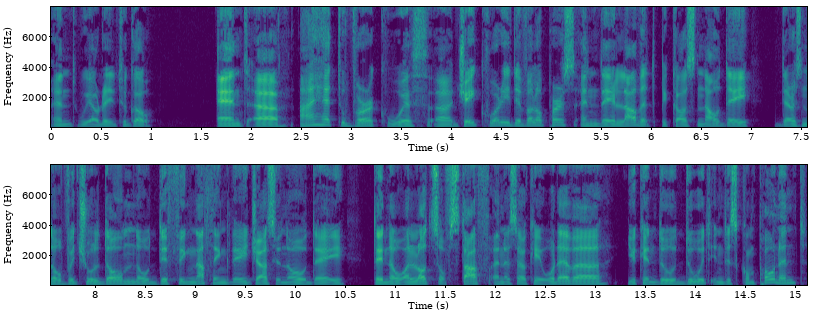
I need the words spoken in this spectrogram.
and we are ready to go. And uh, I had to work with uh, jQuery developers, and they love it because now they there's no virtual DOM, no diffing, nothing. They just you know they they know a lots of stuff and it's okay whatever you can do do it in this component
